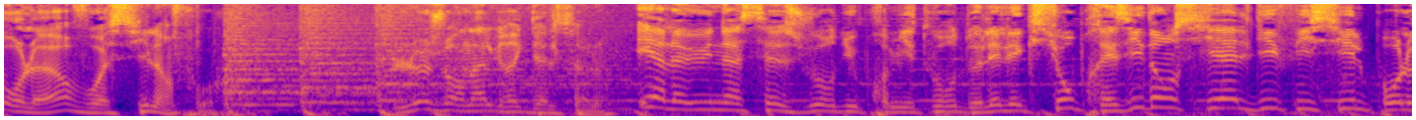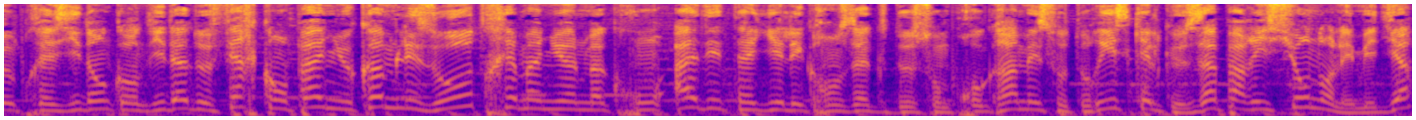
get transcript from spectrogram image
pour l'heure, voici l'info le journal Greg Delsol. Et à la une, à 16 jours du premier tour de l'élection présidentielle, difficile pour le président candidat de faire campagne comme les autres. Emmanuel Macron a détaillé les grands axes de son programme et s'autorise quelques apparitions dans les médias.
